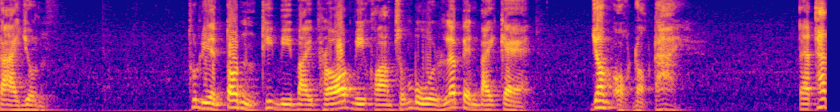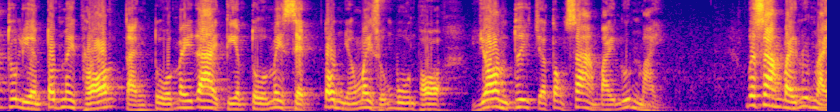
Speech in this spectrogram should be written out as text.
กายน ทุเรียนต้นที่มีใบพร้อมมีความสมบูรณ์และเป็นใบแก่ ย่อมออกดอกได้ แต่ถ้าทุเรียนต้นไม่พร้อม แต่งตัวไม่ได้เตรียมตัวไม่เสร็จต้นยังไม่สมบูรณ์พอ ย่อมที่จะต้องสร้างใบรุ่นใหม่ เมื่อสร้างใบรุ่นใหม่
